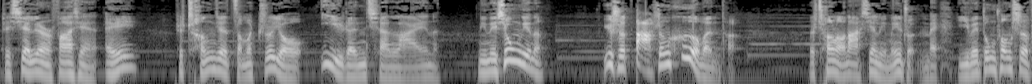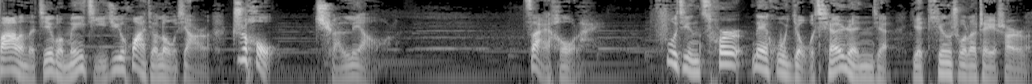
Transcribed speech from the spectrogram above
这县令发现，哎，这程家怎么只有一人前来呢？你那兄弟呢？于是大声喝问他。那程老大心里没准备，以为东窗事发了呢，结果没几句话就露馅了，之后全撂了。再后来。附近村那户有钱人家也听说了这事儿了，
